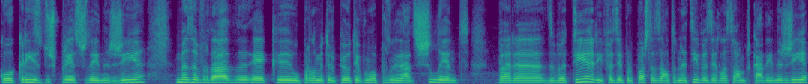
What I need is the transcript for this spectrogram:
com a crise dos preços da energia, mas a verdade é que o Parlamento Europeu teve uma oportunidade excelente para debater e fazer propostas alternativas em relação ao mercado da energia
